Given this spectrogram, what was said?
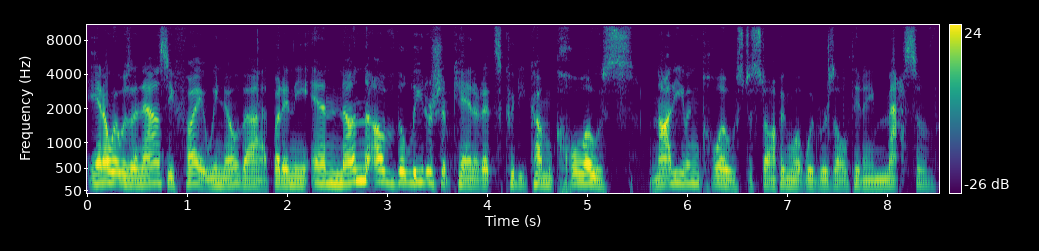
You know, it was a nasty fight. We know that. But in the end, none of the leadership candidates could come close, not even close to stopping what would result in a massive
